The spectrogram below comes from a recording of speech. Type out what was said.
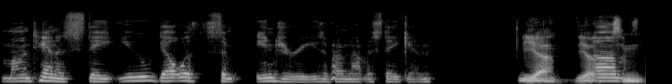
Montana State, you dealt with some injuries, if I'm not mistaken. Yeah, yeah. Um, some...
